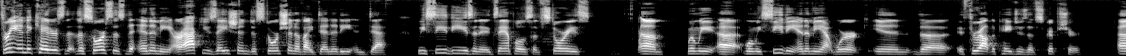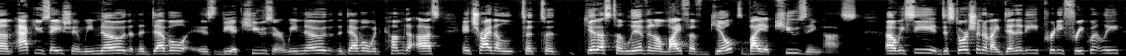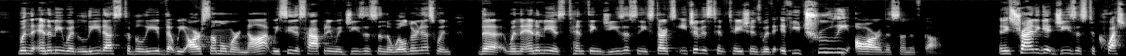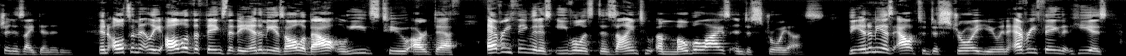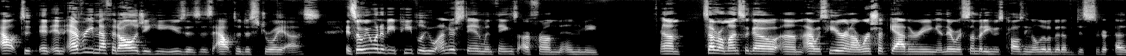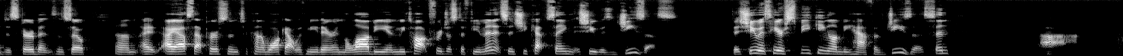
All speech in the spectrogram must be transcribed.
Three indicators that the source is the enemy are accusation, distortion of identity, and death. We see these in examples of stories um, when we uh, when we see the enemy at work in the throughout the pages of Scripture. Um, accusation. We know that the devil is the accuser. We know that the devil would come to us and try to, to, to get us to live in a life of guilt by accusing us. Uh, we see distortion of identity pretty frequently when the enemy would lead us to believe that we are someone we're not. We see this happening with Jesus in the wilderness when the when the enemy is tempting Jesus and he starts each of his temptations with if you truly are the son of God. And he's trying to get Jesus to question his identity. And ultimately all of the things that the enemy is all about leads to our death. Everything that is evil is designed to immobilize and destroy us. The enemy is out to destroy you, and everything that he is out to, and, and every methodology he uses is out to destroy us. And so we want to be people who understand when things are from the enemy. Um, several months ago, um, I was here in our worship gathering, and there was somebody who was causing a little bit of uh, disturbance. And so um, I, I, asked that person to kind of walk out with me there in the lobby, and we talked for just a few minutes, and she kept saying that she was Jesus, that she was here speaking on behalf of Jesus. And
